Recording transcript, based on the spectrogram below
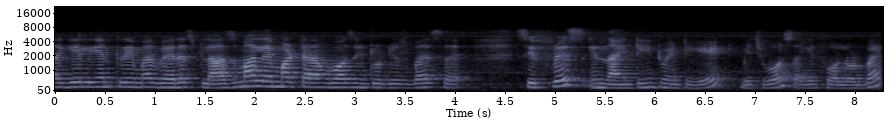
Nageli and Kramer whereas plasma lemma term was introduced by Sifris in 1928 which was again followed by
